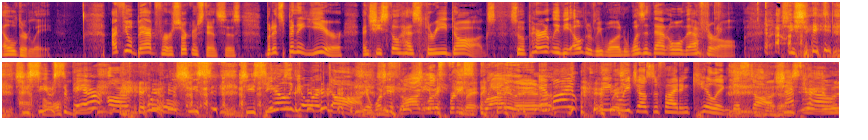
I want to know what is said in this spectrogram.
elderly. I feel bad for her circumstances, but it's been a year and she still has three dogs. So apparently the elderly one wasn't that old after all. She she, she seems to be There are rules. she she seems Kill your dog. Yeah, what She- dog she- looks pretty spry there. Am I legally justified in killing this dog? That's She's, how.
